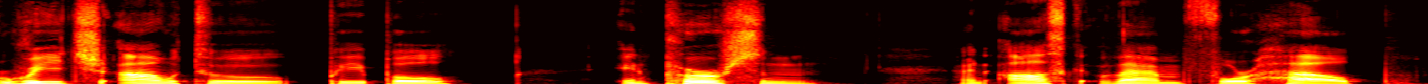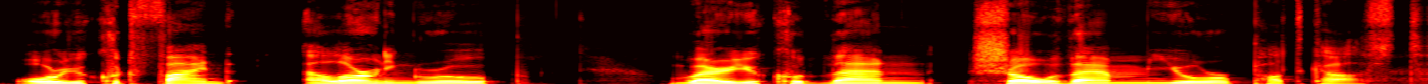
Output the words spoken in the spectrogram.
reach out to people in person and ask them for help, or you could find a learning group where you could then show them your podcast.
